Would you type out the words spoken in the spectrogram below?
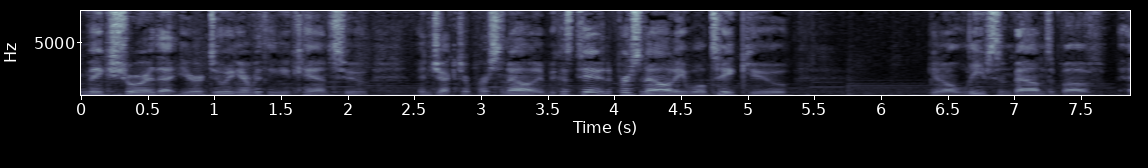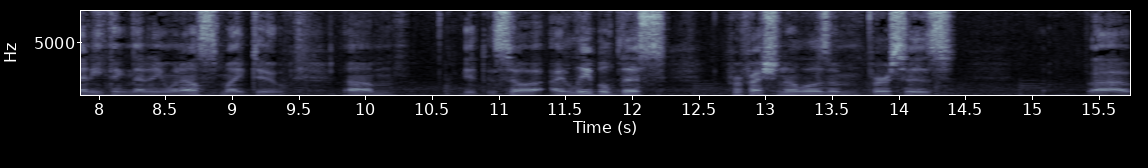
make sure that you're doing everything you can to inject your personality, because t- personality will take you you know leaps and bounds above anything that anyone else might do. Um, it, so I labeled this professionalism versus uh,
